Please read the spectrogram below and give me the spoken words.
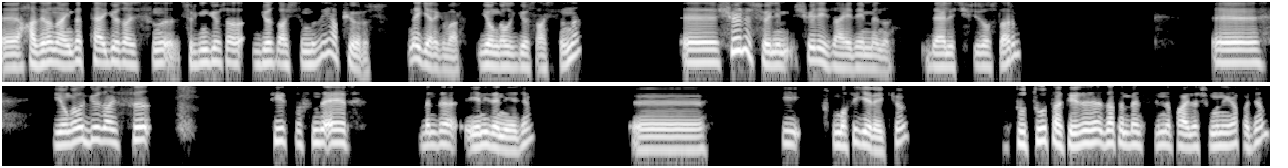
eee, haziran ayında T göz aşısını, sürgün göz göz aşımızı yapıyoruz. Ne gerek var yongalı göz aşısına? Eee, şöyle söyleyeyim, şöyle izah edeyim ben değerli çiftçi dostlarım. Eee, yongalı göz aşısı Siirt fıstığında eğer ben de yeni deneyeceğim. Eee, ki tutması gerekiyor. Tuttuğu takdirde de zaten ben sizinle paylaşımını yapacağım.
